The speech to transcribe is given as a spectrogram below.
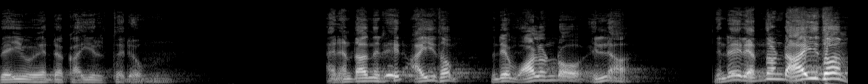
ദൈവം എന്റെ കയ്യിൽ തരും. അതിനെന്താ നിന്റെ ആയുധം? നിന്റെ വാളുണ്ടോ? ഇല്ല. നിന്റെ കയ്യിൽ എന്തുണ്ട് ആയുധം?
